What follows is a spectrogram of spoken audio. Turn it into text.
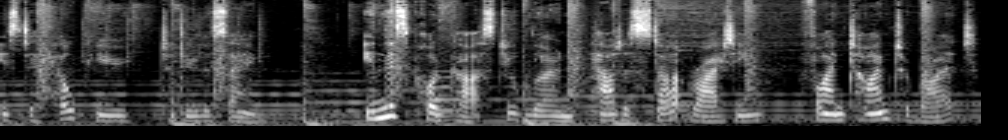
is to help you to do the same. In this podcast, you'll learn how to start writing, find time to write,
